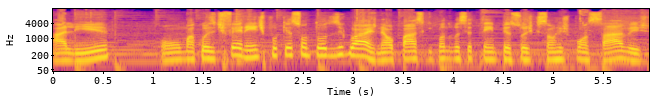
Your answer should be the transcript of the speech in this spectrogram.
ali uma coisa diferente porque são todos iguais, né? Ao passo que quando você tem pessoas que são responsáveis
